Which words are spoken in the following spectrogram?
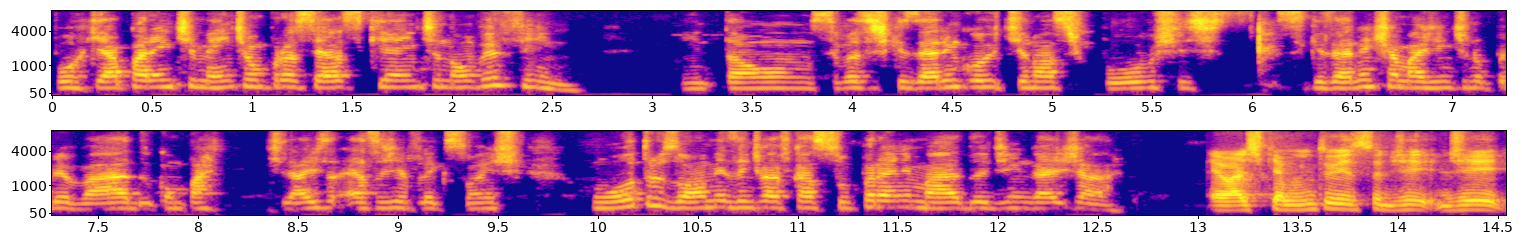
porque aparentemente é um processo que a gente não vê fim. Então, se vocês quiserem curtir nossos posts, se quiserem chamar a gente no privado, compartilhar essas reflexões com outros homens, a gente vai ficar super animado de engajar. Eu acho que é muito isso de, de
